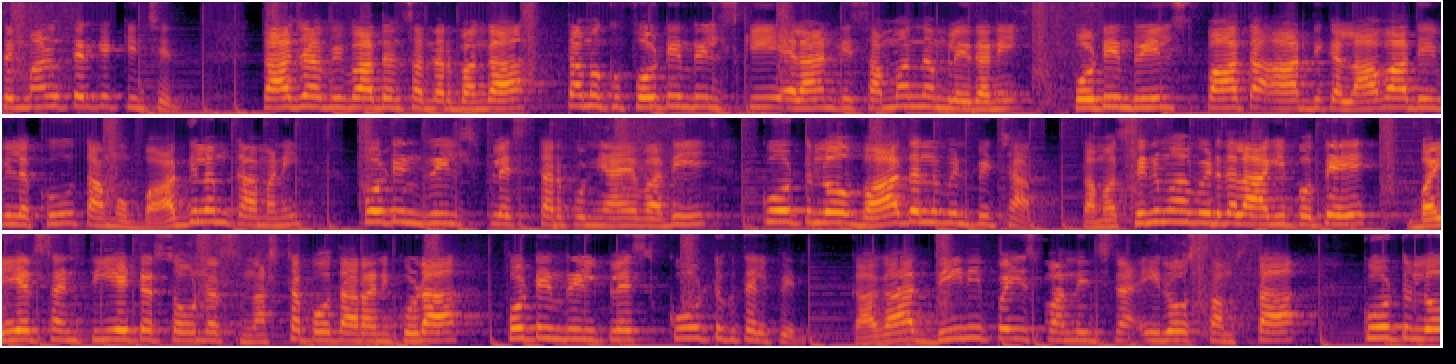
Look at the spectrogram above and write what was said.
సినిమాను తెరకెక్కించింది. తాజా వివాదం సందర్భంగా తమకు ఫోర్టీన్ రీల్స్కి ఎలాంటి సంబంధం లేదని ఫోర్టీన్ రీల్స్ పాత ఆర్థిక లావాదేవీలకు తాము బాధ్యులం కామని ఫోర్టీన్ రీల్స్ ప్లస్ తరపు న్యాయవాది కోర్టులో వాదనలు వినిపించారు. తమ సినిమా విడుదల ఆగిపోతే బయ్యర్స్ అండ్ థియేటర్స్ ఓనర్స్ నష్టపోతారని కూడా ఫోర్టీన్ రీల్ ప్లస్ కోర్టుకు తెలిపింది. కాగా దీనిపై స్పందించిన ఈరోజ్ సంస్థ కోర్టులో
